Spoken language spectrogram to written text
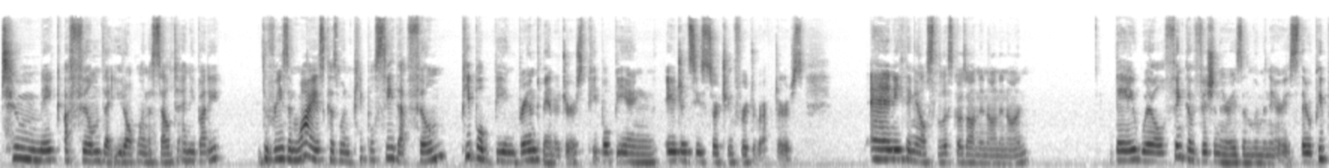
to make a film that you don't want to sell to anybody. The reason why is because when people see that film, people being brand managers, people being agencies searching for directors, anything else, the list goes on and on and on. They will think of visionaries and luminaries. They will pe-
